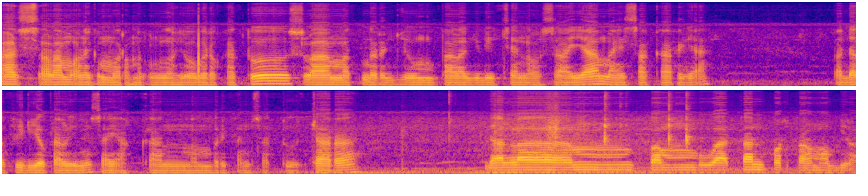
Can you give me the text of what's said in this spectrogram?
assalamualaikum warahmatullahi wabarakatuh. Selamat berjumpa lagi di channel saya Maesa Karya pada video kali ini saya akan memberikan satu cara dalam pembuatan portal mobil.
